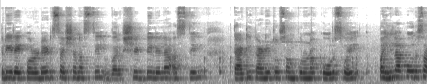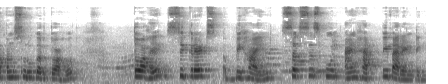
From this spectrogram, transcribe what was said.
प्री रेकॉर्डेड सेशन असतील वर्कशीट दिलेल्या असतील त्या ठिकाणी तो संपूर्ण कोर्स होईल. पहिला कोर्स आपण सुरू करतो आहोत. तो आहे secrets behind successful and happy parenting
